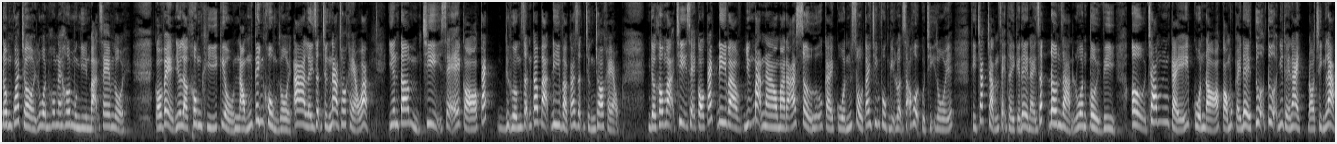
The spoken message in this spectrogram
Đông quá trời luôn, hôm nay hơn 1.000 bạn xem rồi. Có vẻ như là không khí kiểu nóng kinh khủng rồi. À, lấy dẫn chứng nào cho khéo à? Yên tâm, chị sẽ có cách hướng dẫn các bạn đi vào các dẫn chứng cho khéo. Được không ạ? Chị sẽ có cách đi vào những bạn nào mà đã sở hữu cái cuốn sổ tay chinh phục nghị luận xã hội của chị rồi ấy Thì chắc chắn sẽ thấy cái đề này rất đơn giản luôn. Bởi vì ở trong cái cuốn đó có một cái đề tựa tựa như thế này. Đó chính là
